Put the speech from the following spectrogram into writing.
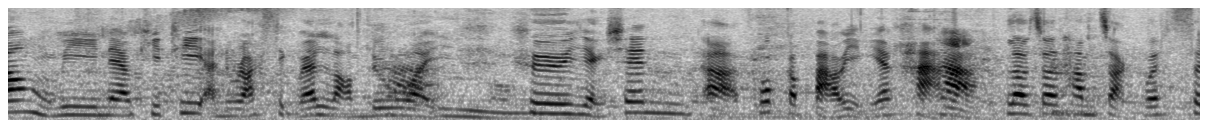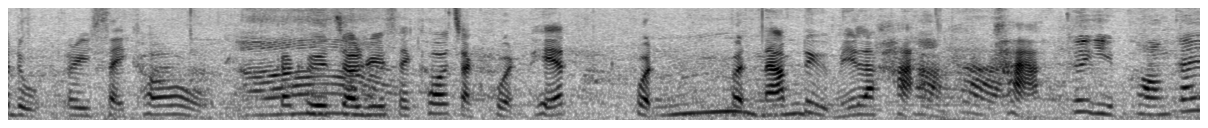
ต้องมีแนวคิดที่อนุรักษ์สิ่งแวดล้อมด้วยอืมคืออย่างเช่นอ่าพวกกระเป๋าอย่างเงี้ยค่ะค่ะเราจะทำจากวัสดุรีไซเคิลอ่าก็คือจะรีไซเคิลจากขวด PET ขวดอืมขวดน้ำดื่มนี่แหละค่ะค่ะค่ะคือหยิบของใกล้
